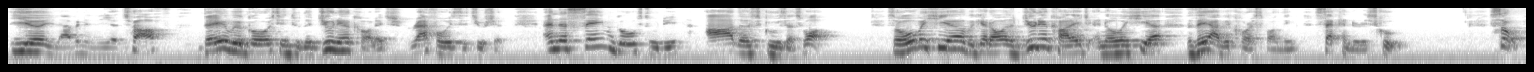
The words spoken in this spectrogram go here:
year 11 and year 12, they will go into the junior college, Raffles institution. And the same goes to the other schools as well. So over here, we get all the junior college and over here, they are the corresponding secondary school. So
